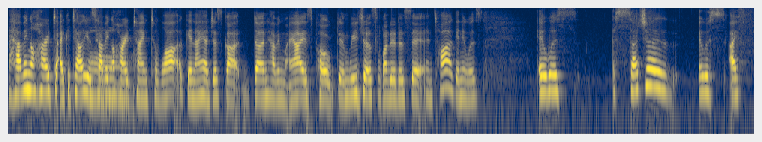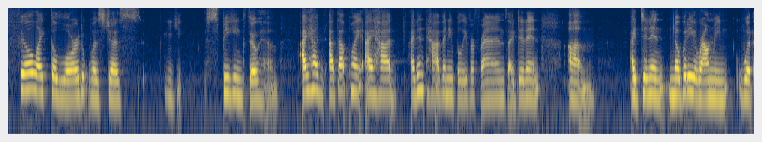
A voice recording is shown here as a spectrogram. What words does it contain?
having a hard time. I could tell he was having a hard time to walk, and I had just got done having my eyes poked, and we just wanted to sit and talk, and it was it was such a it was I feel like the Lord was just speaking through him. I had at that point I had I didn't have any believer friends. I didn't um, I didn't nobody around me would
